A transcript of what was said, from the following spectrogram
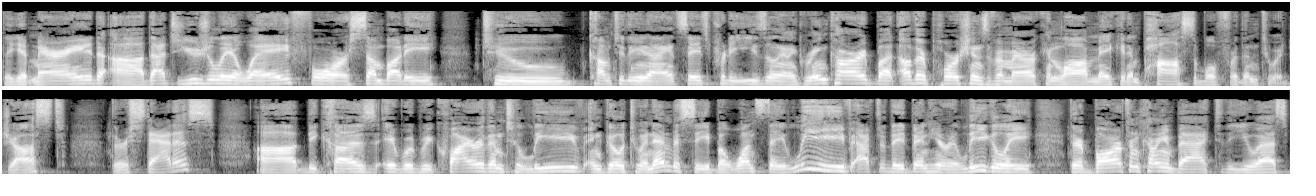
they get married, uh, that's usually a way for somebody to come to the United States pretty easily on a green card, but other portions of American law make it impossible for them to adjust their status uh, because it would require them to leave and go to an embassy. But once they leave, after they've been here illegally, they're barred from coming back to the U.S.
